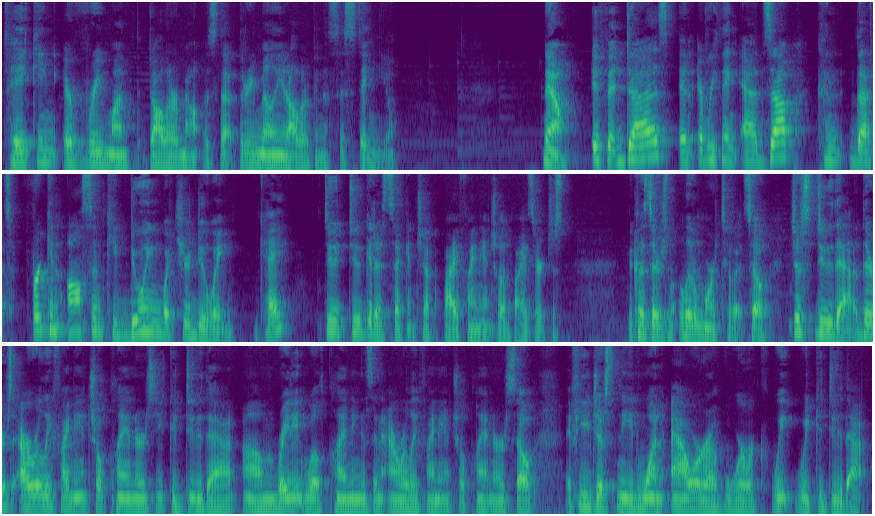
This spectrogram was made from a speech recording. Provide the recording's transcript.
taking every month dollar amount. Is that $3 million going to sustain you? Now, if it does and everything adds up, can, that's freaking awesome. Keep doing what you're doing. Okay? Do, do get a second check by a financial advisor. Just because there's a little more to it. So just do that. There's hourly financial planners. You could do that. Um, Radiant Wealth Planning is an hourly financial planner. So if you just need one hour of work, we, we could do that.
